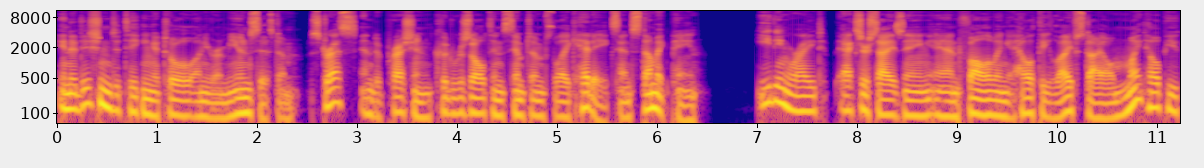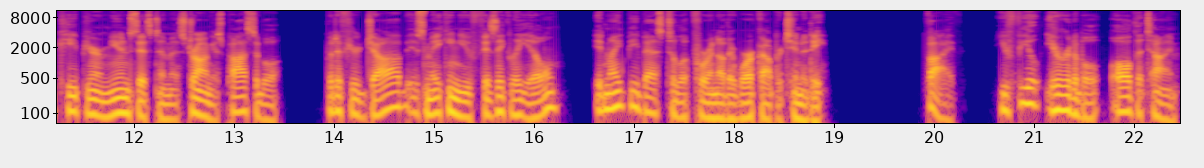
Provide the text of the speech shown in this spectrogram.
In addition to taking a toll on your immune system, stress and depression could result in symptoms like headaches and stomach pain, Eating right, exercising, and following a healthy lifestyle might help you keep your immune system as strong as possible. But if your job is making you physically ill, it might be best to look for another work opportunity. 5. You feel irritable all the time.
